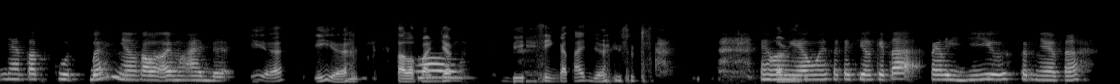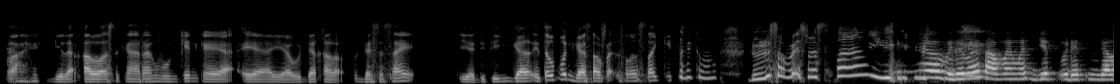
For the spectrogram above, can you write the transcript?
nyatat khutbahnya kalau emang ada. Iya, iya. Kalau wow. panjang disingkat aja. Emang ya masa kecil kita religius ternyata. Wah gila kalau sekarang mungkin kayak ya ya udah kalau udah selesai ya ditinggal itu pun gak sampai selesai kita dulu sampai selesai. Iya bener banget sampai masjid udah tinggal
